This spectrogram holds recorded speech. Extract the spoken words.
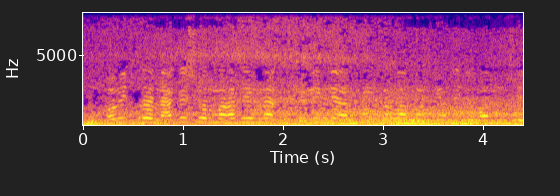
પવિત્ર નાગેશ્વર મહાદેવના જ્યોતિર્લિંગને અર્પણ કરવા પણ ત્યાંથી જવાનું છે?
